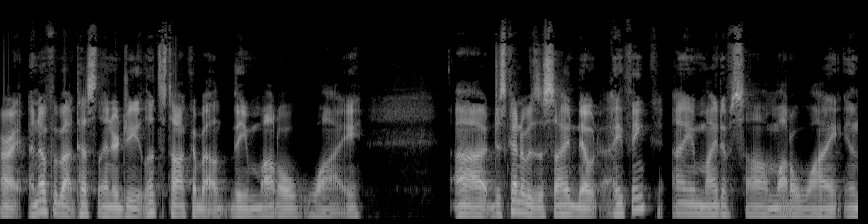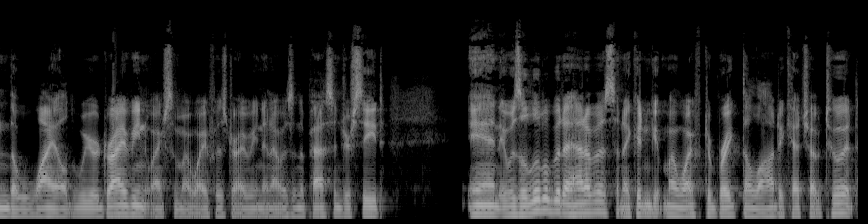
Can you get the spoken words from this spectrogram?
All right, enough about Tesla Energy. Let's talk about the Model Y uh, just kind of as a side note, I think I might have saw a Model Y in the wild. We were driving, well, actually, my wife was driving, and I was in the passenger seat, and it was a little bit ahead of us, and I couldn't get my wife to break the law to catch up to it.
